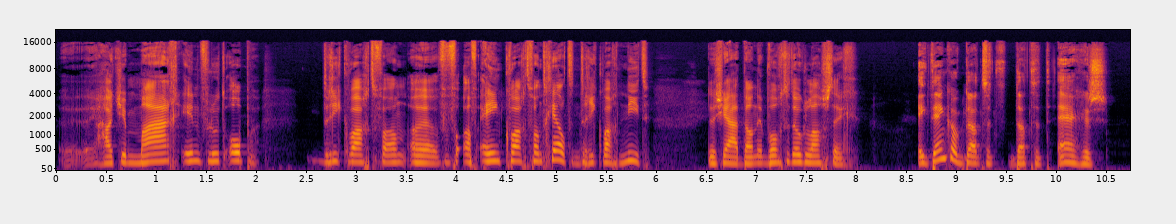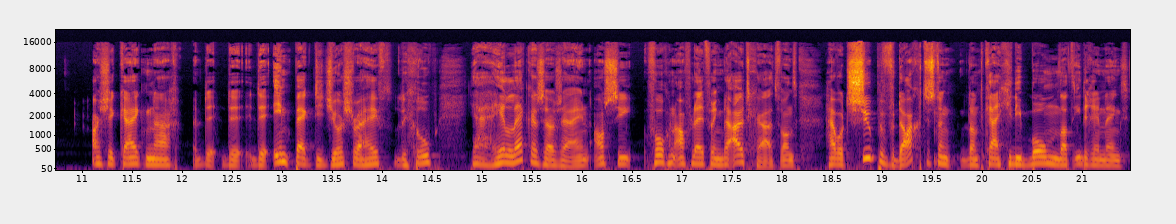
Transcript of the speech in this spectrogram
eh, had je maar invloed op drie kwart van, eh, of- of één kwart van het geld en drie kwart niet. Dus ja, dan wordt het ook lastig. Ik denk ook dat het, dat het ergens, als je kijkt naar de, de, de impact die Joshua heeft op de groep, ja, heel lekker zou zijn als die volgende aflevering eruit gaat. Want hij wordt super verdacht, dus dan, dan krijg je die bom dat iedereen denkt,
